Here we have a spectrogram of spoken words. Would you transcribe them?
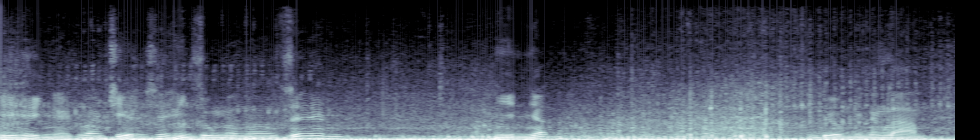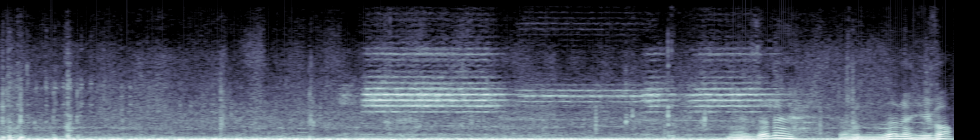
Cái hình này các anh chị sẽ hình dung nó, nó dễ nhìn nhận. Đường mình đang làm. Rất là rất là hy vọng.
